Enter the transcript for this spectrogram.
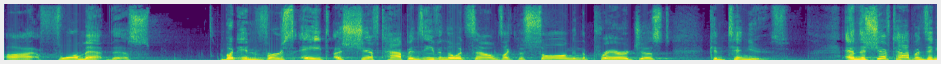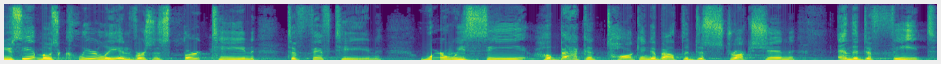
uh, format this, but in verse 8, a shift happens, even though it sounds like the song and the prayer just continues. And the shift happens, and you see it most clearly in verses 13 to 15, where we see Habakkuk talking about the destruction and the defeat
